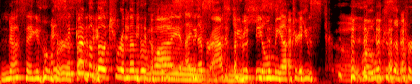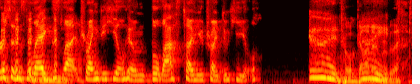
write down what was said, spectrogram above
nothing I over. a think I'm five about to remember in all why I never asked you to heal me after you dice. broke the person's legs la- trying to heal him the last time you tried to heal. Good. Oh God, I remember that.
